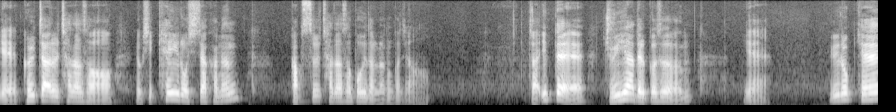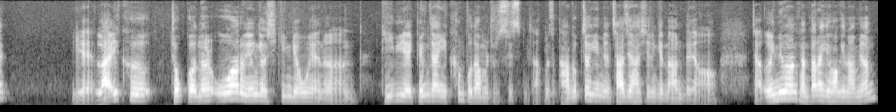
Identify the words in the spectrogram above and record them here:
예, 글자를 찾아서 역시 K로 시작하는 값을 찾아서 보여달라는 거죠. 자, 이때 주의해야 될 것은 예, 이렇게 예, like 조건을 OR로 연결시킨 경우에는 DB에 굉장히 큰 부담을 줄 수 있습니다. 그래서 가급적이면 자제하시는 게 나은데요. 자, 의미만 간단하게 확인하면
